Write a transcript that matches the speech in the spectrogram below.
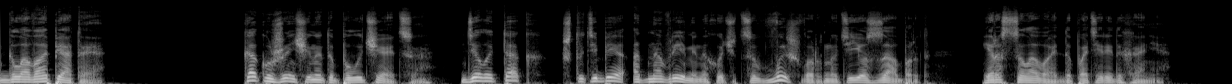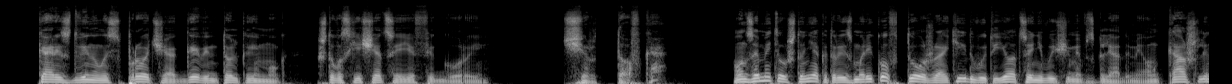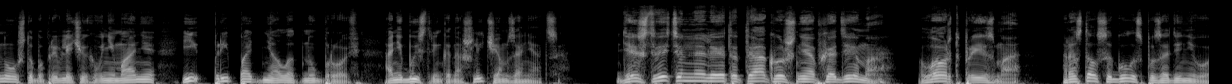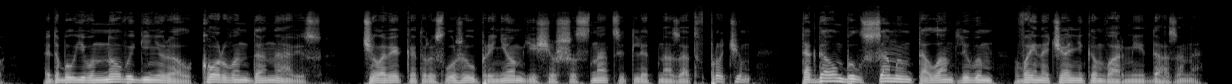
Глава пятая. Как у женщин это получается? Делать так, что тебе одновременно хочется вышвырнуть ее за борт и расцеловать до потери дыхания. Кари сдвинулась прочь, а Гевин только и мог, что восхищаться ее фигурой. Чертовка. Он заметил, что некоторые из моряков тоже окидывают ее оценивающими взглядами. Он кашлянул, чтобы привлечь их внимание, и приподнял одну бровь. Они быстренько нашли, чем заняться. «Действительно ли это так уж необходимо, лорд Призма?» Раздался голос позади него. Это был его новый генерал, Корван Данавис, человек, который служил при нем еще 16 лет назад. Впрочем, тогда он был самым талантливым военачальником в армии Дазана.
